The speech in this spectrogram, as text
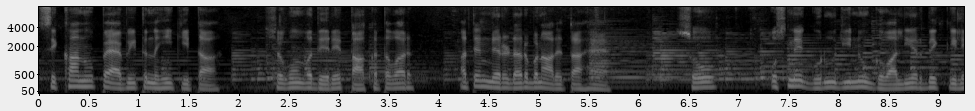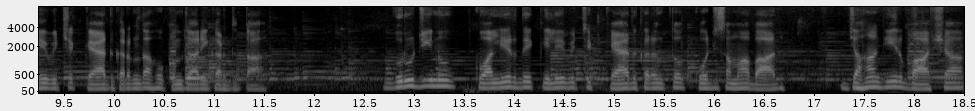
ਸਿੱਖਾਂ ਨੂੰ ਭੈਭੀਤ ਨਹੀਂ ਕੀਤਾ, ਸਗੋਂ ਵਧੇਰੇ ਤਾਕਤਵਰ ਅਤੇ ਨਿਰਡਰ ਬਣਾ ਦਿੱਤਾ ਹੈ। ਸੋ, ਉਸਨੇ ਗੁਰੂ ਜੀ ਨੂੰ ਗਵਾਲੀਅਰ ਦੇ ਕਿਲੇ ਵਿੱਚ ਕੈਦ ਕਰਨ ਦਾ ਹੁਕਮ ਜਾਰੀ ਕਰ ਦਿੱਤਾ। ਗੁਰੂ ਜੀ ਨੂੰ ਗਵਾਲੀਅਰ ਦੇ ਕਿਲੇ ਵਿੱਚ ਕੈਦ ਕਰਨ ਤੋਂ ਕੁਝ ਸਮਾਂ ਬਾਅਦ ਜਹਾਂਗੀਰ ਬਾਦਸ਼ਾਹ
